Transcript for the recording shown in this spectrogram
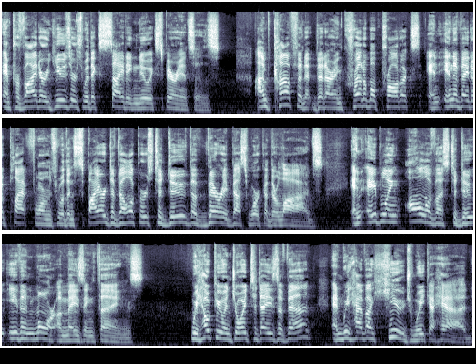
and provide our users with exciting new experiences. I'm confident that our incredible products and innovative platforms will inspire developers to do the very best work of their lives, enabling all of us to do even more amazing things. We hope you enjoyed today's event and we have a huge week ahead.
